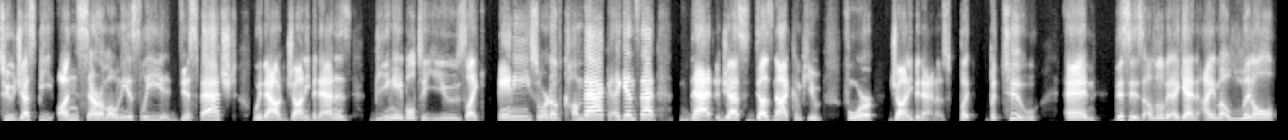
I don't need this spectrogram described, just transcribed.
to just be unceremoniously dispatched without Johnny Bananas being able to use like any sort of comeback against that, that just does not compute for Johnny Bananas. But but two, and this is a little bit again, I am a little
